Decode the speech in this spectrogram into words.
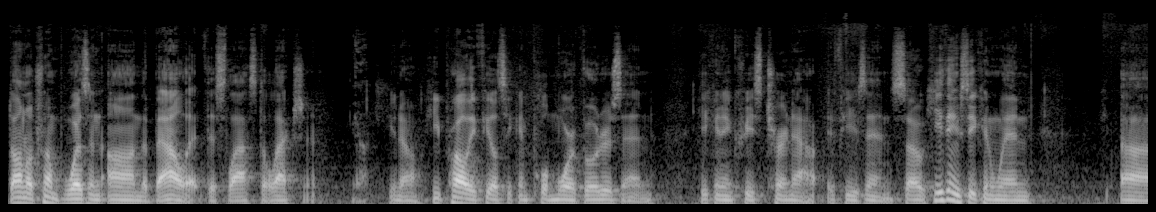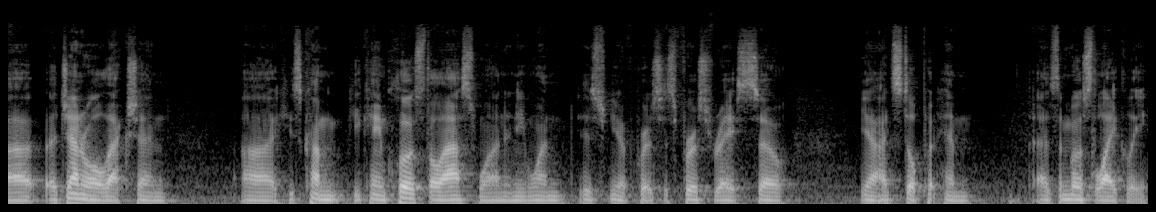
Donald Trump wasn't on the ballot this last election. Yeah. You know, he probably feels he can pull more voters in. He can increase turnout if he's in. So he thinks he can win. uh, a general election. Uh, he's come, he came close to the last one, and he won his, you know, of course, his first race. So, yeah, I'd still put him as the most likely.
